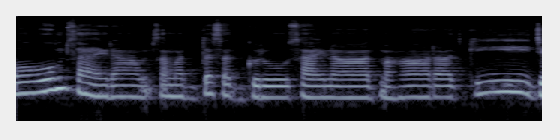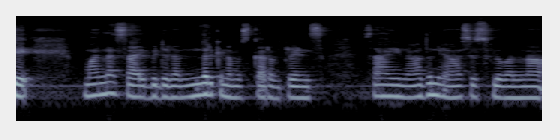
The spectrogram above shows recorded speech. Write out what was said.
ఓం సాయిరామ్ సమర్థ సద్గురు సాయినాథ్ మహారాజ్ కీ జై. మన సాయి బిడ్డలందరికీ నమస్కారం ఫ్రెండ్స్. సాయినాథుని ఆశీస్సుల వలన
